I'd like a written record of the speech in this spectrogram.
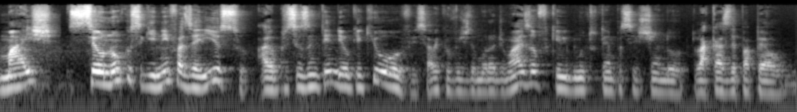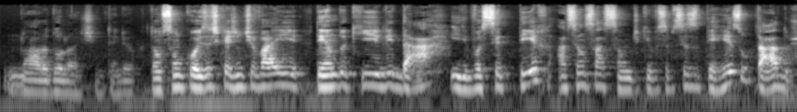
Mas se eu não conseguir nem fazer isso, aí eu preciso entender o que que houve. Será que o vídeo demorou demais ou eu fiquei muito tempo assistindo La Casa de Papel na hora do lanche, entendeu? Então são coisas que a gente vai tendo que lidar e você ter a sensação de que você precisa ter resultados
